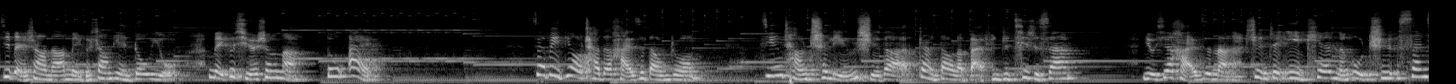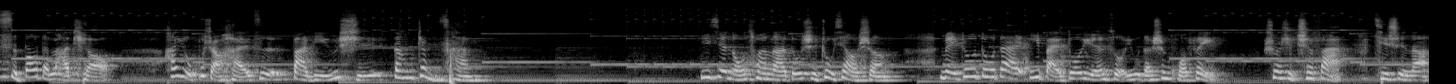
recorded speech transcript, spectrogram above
基本上呢每个商店都有，每个学生呢都爱。在被调查的孩子当中，经常吃零食的占到了百分之七十三，有些孩子呢，甚至一天能够吃三四包的辣条，还有不少孩子把零食当正餐。一些农村呢都是住校生，每周都带一百多元左右的生活费，说是吃饭，其实呢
